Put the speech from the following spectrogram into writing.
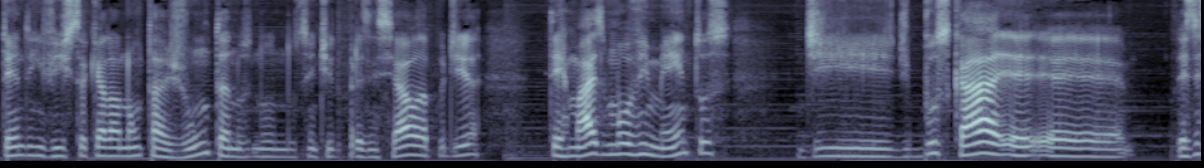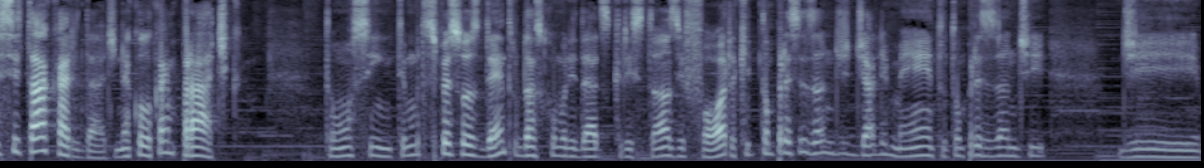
tendo em vista que ela não está junta no, no, no sentido presencial, ela podia ter mais movimentos de, de buscar é, é, exercitar a caridade, né? colocar em prática. Então, assim, tem muitas pessoas dentro das comunidades cristãs e fora que estão precisando de, de alimento, estão precisando de, de,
